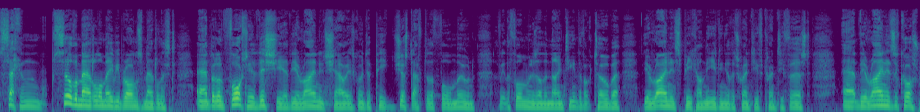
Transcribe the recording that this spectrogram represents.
second silver medal or maybe bronze medalist. Uh, but unfortunately, this year the Orionid shower is going to peak just after the full moon. I think the full moon is on the 19th of October. The Orionids peak on the evening of the 20th, 21st. Uh, the Orionids, of course,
